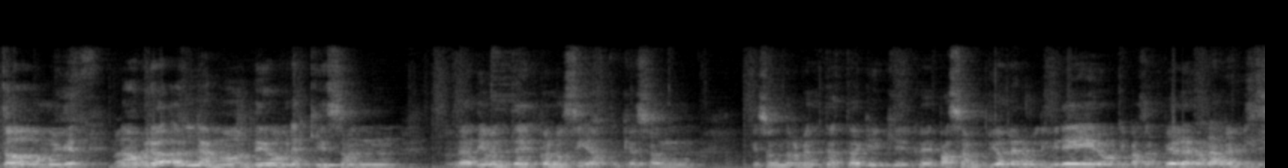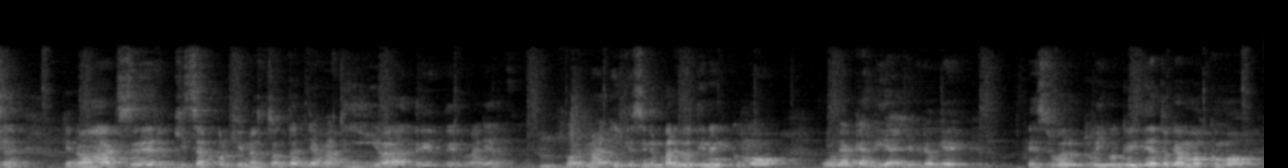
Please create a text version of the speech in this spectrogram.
todo muy bien. No, pero hablamos de obras que son relativamente desconocidas, porque son que son de repente hasta que, que, que pasan piola en un librero, que pasan piola en una repisa, que no vas a acceder quizás porque no son tan llamativas de, de varias formas y que sin embargo tienen como una calidad. Yo creo que es súper rico que hoy día tocamos como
